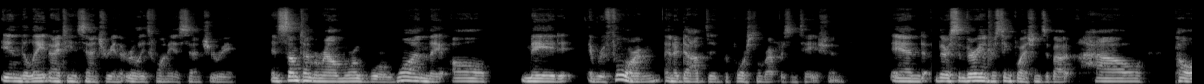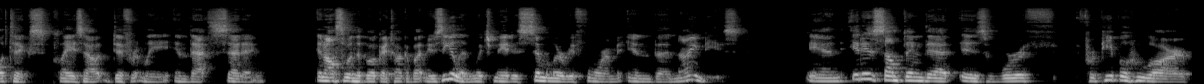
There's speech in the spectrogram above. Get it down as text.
in the late 19th century and the early 20th century. And sometime around World War I, they all made a reform and adopted proportional representation. And there's some very interesting questions about how politics plays out differently in that setting. And also in the book, I talk about New Zealand, which made a similar reform in the 90s. And it is something that is worth for people who are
